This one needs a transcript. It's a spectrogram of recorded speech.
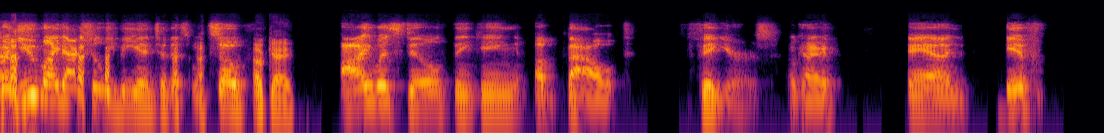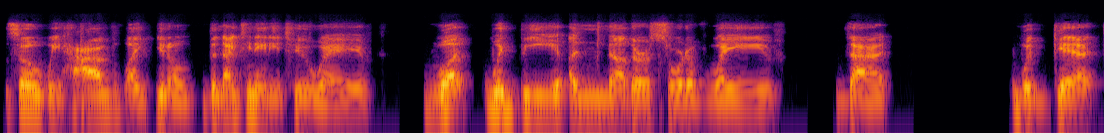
but you might actually be into this one. So okay I was still thinking about figures, okay? And if so, we have like, you know, the 1982 wave. What would be another sort of wave that would get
